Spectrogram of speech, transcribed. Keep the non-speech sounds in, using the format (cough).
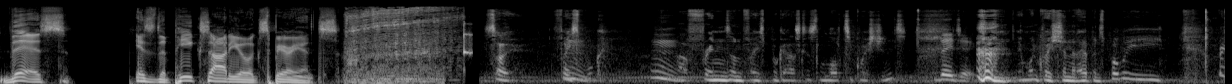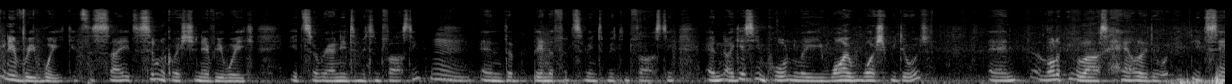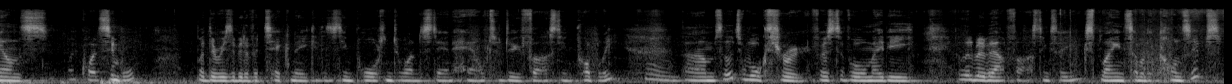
This is the Peaks Audio Experience. So, Facebook. Hmm. Our friends on Facebook ask us lots of questions. (clears throat) They do. (clears throat) And one question that happens probably, I reckon, every week. It's the same. It's a similar question every week. It's around intermittent fasting hmm. and the benefits of intermittent fasting, and I guess importantly, why why should we do it? And a lot of people ask how to do it. It, it sounds like quite simple, but there is a bit of a technique. It's important to understand how to do fasting properly. Um, so let's walk through. First of all, maybe a little bit about fasting. So you explain some of the concepts.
